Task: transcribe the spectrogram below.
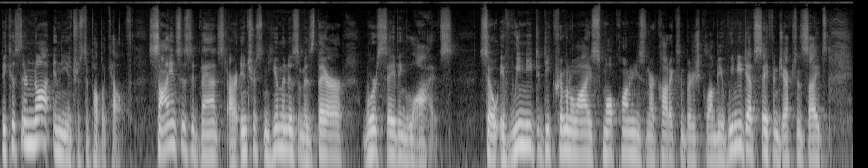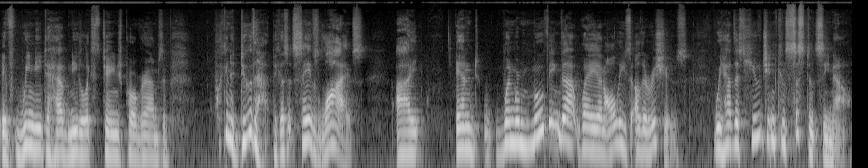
because they're not in the interest of public health. Science is advanced, our interest in humanism is there, we're saving lives. So if we need to decriminalize small quantities of narcotics in British Columbia, if we need to have safe injection sites, if we need to have needle exchange programs, if, we're going to do that because it saves lives. I, and when we're moving that way on all these other issues, we have this huge inconsistency now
